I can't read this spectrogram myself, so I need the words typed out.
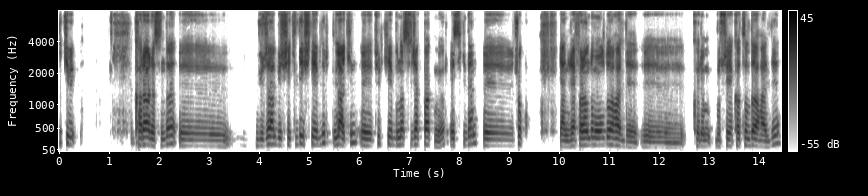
iki kara arasında e, güzel bir şekilde işleyebilir. Lakin e, Türkiye buna sıcak bakmıyor. Eskiden e, çok yani referandum olduğu halde e, Kırım Rusya'ya katıldığı halde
